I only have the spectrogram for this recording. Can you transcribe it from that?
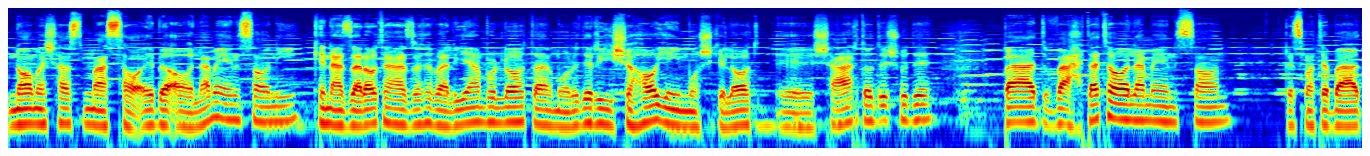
نامش هست مصائب عالم انسانی که نظرات حضرت ولی امرالله در مورد ریشه های این مشکلات شرح داده شده. بعد وحدت عالم انسان قسمت بعد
